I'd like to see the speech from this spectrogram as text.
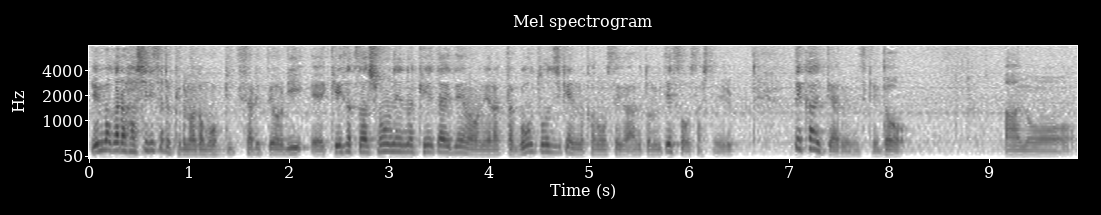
現場から走り去る車が目撃されており、え警察は少年の携帯電話を狙った強盗事件の可能性があるとみて捜査している。って書いてあるんですけどあの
